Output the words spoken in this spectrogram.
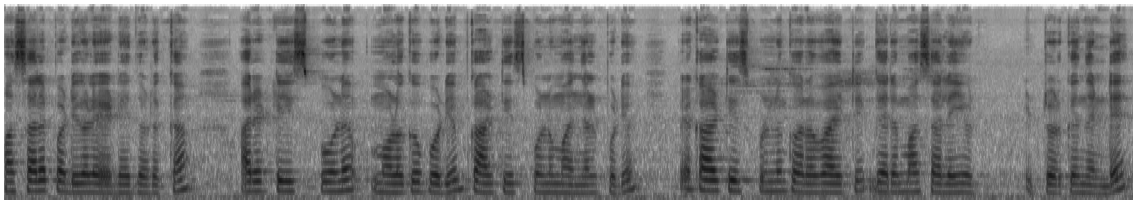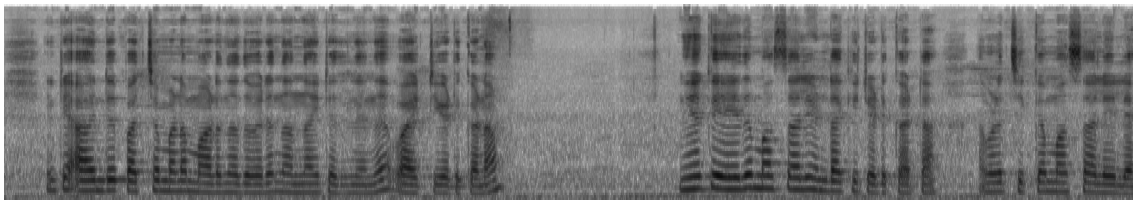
മസാലപ്പൊടികൾ ആഡ് ചെയ്ത് കൊടുക്കാം. അര ടീസ്പൂണ് മുളക് പൊടിയും കാൽ ടീസ്പൂണ് മഞ്ഞൾപ്പൊടിയും പിന്നെ കാൽ ടീസ്പൂണിനും കുറവായിട്ട് ഗരം മസാലയും ഇട്ട് കൊടുക്കുന്നുണ്ട്. എന്നിട്ട് അതിന്റെ പച്ചമണം മാറുന്നത് വരെ നന്നായിട്ട് അതിൽ നിന്ന് വഴറ്റിയെടുക്കണം. നിങ്ങൾക്ക് ഏത് മസാല ഉണ്ടാക്കിയിട്ട് എടുക്കാം കേട്ടോ നമ്മൾ ചിക്കൻ മസാലയിലെ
